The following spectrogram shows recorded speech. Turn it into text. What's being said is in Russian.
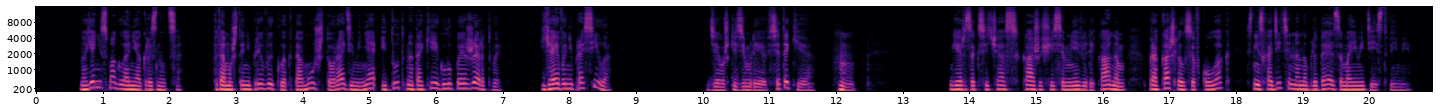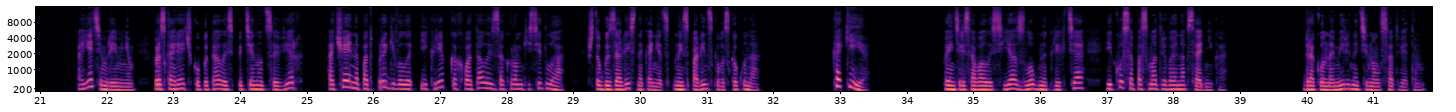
Но я не смогла не огрызнуться — потому что не привыкла к тому, что ради меня идут на такие глупые жертвы. Я его не просила. Девушки Земли все такие. Хм. Герцог сейчас, кажущийся мне великаном, прокашлялся в кулак, снисходительно наблюдая за моими действиями. А я тем временем в раскорячку пыталась подтянуться вверх, отчаянно подпрыгивала и крепко хваталась за кромки седла, чтобы залезть, наконец, на исполинского скакуна. «Какие?» — поинтересовалась я, злобно кряхтя и косо посматривая на всадника. Дракон намеренно тянул с ответом.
